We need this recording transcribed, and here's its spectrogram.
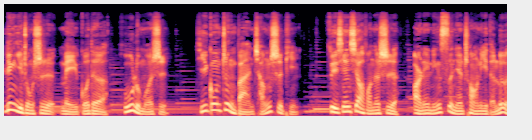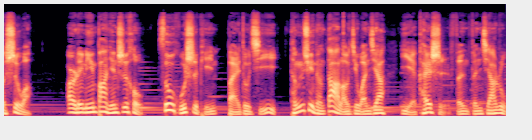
另一种是美国的呼噜模式，提供正版长视频。最先效仿的是2004年创立的乐视网。2008年之后，搜狐视频、百度奇艺、腾讯等大佬级玩家也开始纷纷加入。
